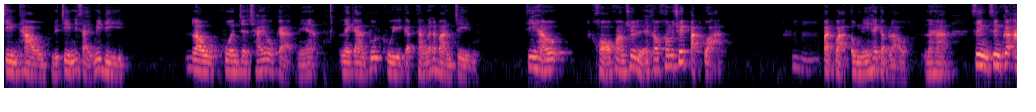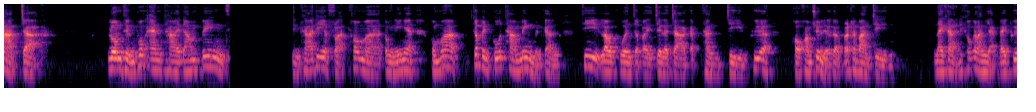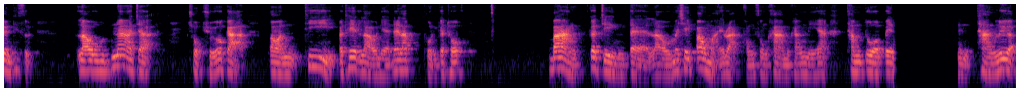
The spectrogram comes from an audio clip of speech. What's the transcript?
จีนเทาหรือจีนนิสัยไม่ดี เราควรจะใช้โอกาสเนี้ยในการพูดคุยกับทางรัฐบาลจีน ที่เขาขอความช่วยเหลือให้เขาเข้ามาช่วยปัดกวาดอือหือปัดกวาดตรงนี้ให้กับเรานะฮะซึ่งซึ่งก็อาจจะรวมถึงพวก anti dumping สินค้าที่จะฟลัดเข้ามาตรงนี้เนี่ย ผมว่าก็เป็น good timing เหมือนกัน ที่เราควรจะไปเจรจากับทางจีน เพื่อขอความช่วยเหลือกับรัฐบาลจีน ในขณะที่เขากำลังอยากได้เพื่อนที่สุด เราน่าจะฉกฉวยโอกาสตอนที่ประเทศเราเนี่ยได้รับผลกระทบบ้างก็จริงแต่เราไม่ใช่เป้าหมายหลักของสงครามครั้งนี้ทำตัวเป็นทางเลือก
